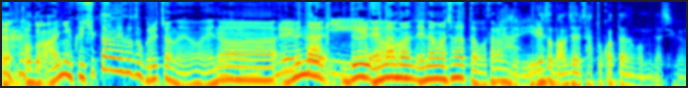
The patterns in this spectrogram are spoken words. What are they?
제- 저도 갑니다. 아니 그 식당에서도 그랬잖아요. 애나 네, 늘 맨날 늘. 애나만 애나만 찾았다고 사람들이. 이래서 남자들 다 똑같다는 겁니다 지금.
